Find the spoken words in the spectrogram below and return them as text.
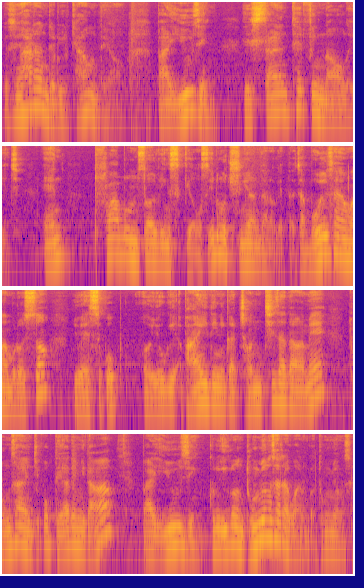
그래서 하라는 대로 이렇게 하면 돼요. By using his scientific knowledge and problem solving skills 이런 거 중요한 단어겠다. 자, 뭘 사용함으로써 요 s 꼭 어, 여기 by니까 전치사 다음에 동사인지 꼭 돼야 됩니다. By using 그리고 이건 동명사라고 하는 거 동명사.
